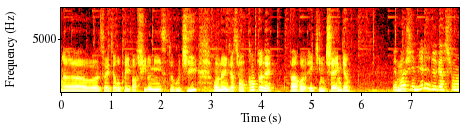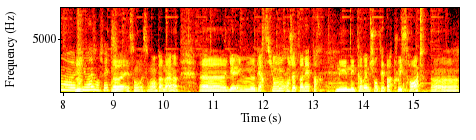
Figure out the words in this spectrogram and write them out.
Euh, ça a été repris par Shilomi Toguchi. On a une version en cantonais par euh, Ekin Cheng. Mais moi, Mm. j'aime bien les deux versions euh, Mm. chinoises en fait. Ouais, ouais, elles sont, elles sont vraiment pas mal. Euh, Il y a une version en japonais, par, mais, mais quand même chantée par Chris Hart, hein,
